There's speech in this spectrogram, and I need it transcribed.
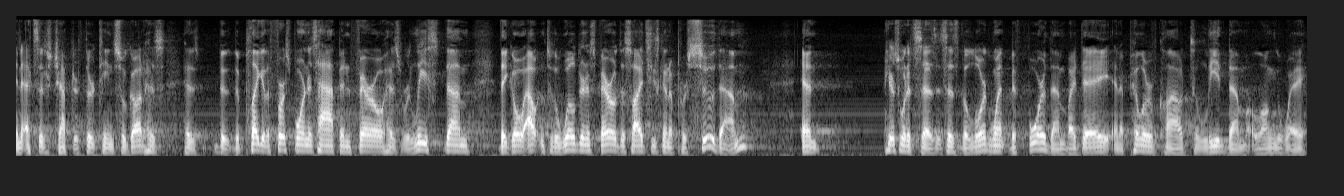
in Exodus chapter 13. So God has, has the, the plague of the firstborn has happened. Pharaoh has released them. They go out into the wilderness. Pharaoh decides he's going to pursue them. And here's what it says it says, The Lord went before them by day in a pillar of cloud to lead them along the way,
